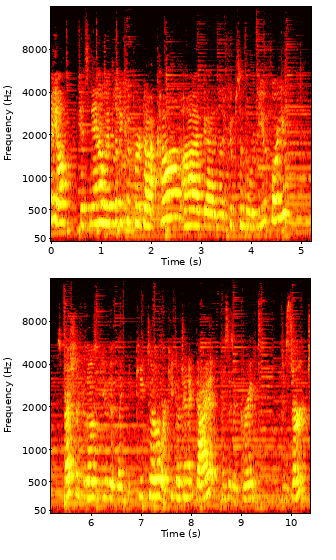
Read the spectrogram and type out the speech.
Hey y'all, it's Nana with livingcooper.com. I've got another Coop Simple review for you, especially for those of you that like the keto or ketogenic diet. This is a great dessert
